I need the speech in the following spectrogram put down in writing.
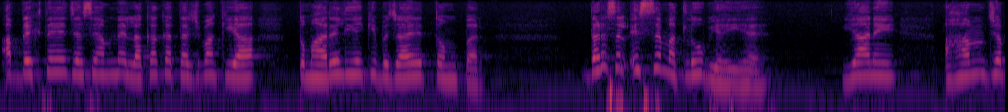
اب دیکھتے ہیں جیسے ہم نے لکا کا ترجمہ کیا تمہارے لیے کی بجائے تم پر۔ دراصل اس سے مطلوب یہی ہے۔ یعنی ہم جب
